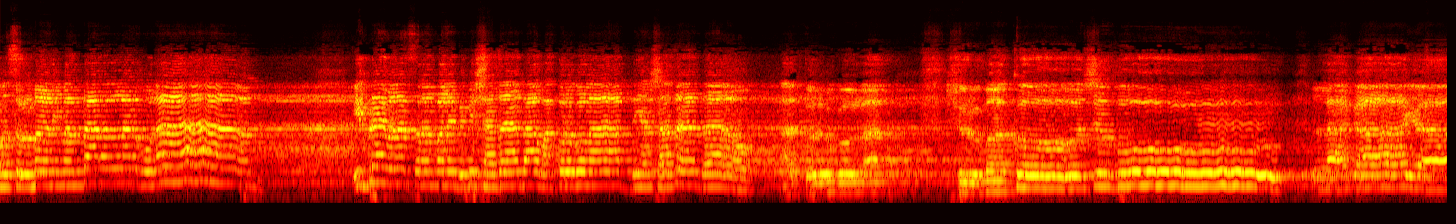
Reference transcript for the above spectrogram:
মুসলমান ইমানদার, আল্লাহর গোলাম। ইব্রাহিম আলাইহিস সালাম বলে, বিবি, সাজা দাও, আতর গোলাপ দিয়া সাজা দাও, আতর গোলাপ সুরমা খুশবু লাগায়া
